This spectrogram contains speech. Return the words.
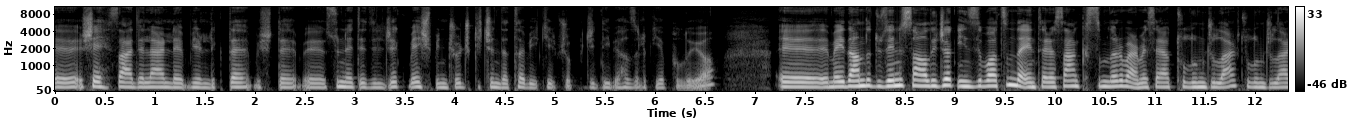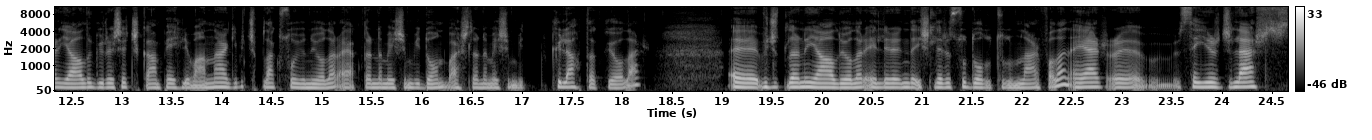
e, şehzadelerle birlikte işte e, sünnet edilecek 5000 çocuk için de tabii ki çok ciddi bir hazırlık yapılıyor. E, meydanda düzeni sağlayacak inzibatın da enteresan kısımları var. Mesela tulumcular, tulumcular yağlı güreşe çıkan pehlivanlar gibi çıplak soyunuyorlar. Ayaklarına meşin bir don, başlarına meşin bir külah takıyorlar e, vücutlarını yağlıyorlar ellerinde işleri su dolu tulumlar falan eğer e, seyirciler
